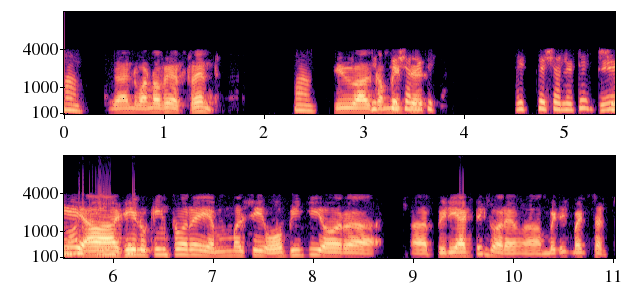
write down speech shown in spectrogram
Uh, then one of your friend, uh. he was completed. specialty? Which specialty? He, She uh, he looking for a MSc OBG or uh, uh, pediatric or a, med med search.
